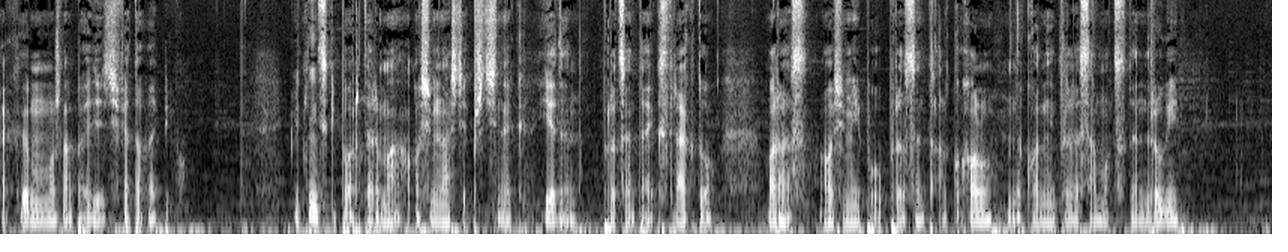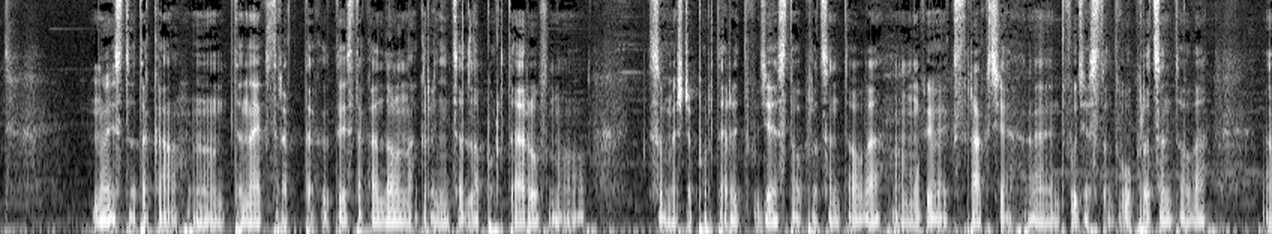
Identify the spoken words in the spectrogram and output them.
Tak, można powiedzieć światowe piwo. Witnicki porter ma 18,1% ekstraktu oraz 8,5% alkoholu, dokładnie tyle samo co ten drugi. No jest to taka, y, ten ekstrakt tak, to jest taka dolna granica dla porterów, no są jeszcze portery 20%, mówię o ekstrakcie 22%, y, y,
